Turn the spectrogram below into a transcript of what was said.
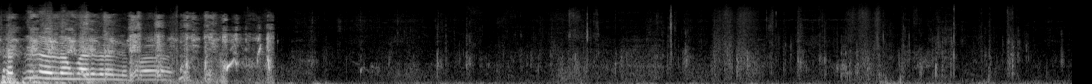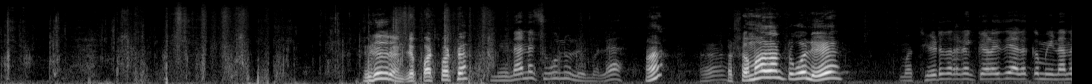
ಚಟ್ನಿನ ಹೇಳ್ದಂಗೆ ಮಾಡಿದ್ರಲ್ಲಿ ಹಿಡಿದ್ರನ್ಲಿ ಪಟ್ ಪಟ್ಟ ಮೀನಾನ ಸಿಗುಲ್ಲ ಮಲ್ಲ. ಹಾಂ? ಸಮಾಧಾನ ತಗೋಲಿ ಮತ್ತೆ ಹಿಡಿದ್ರೆ ಕೇಳಿದೆ ಅದಕ್ಕೆ ಮೀನಾನ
